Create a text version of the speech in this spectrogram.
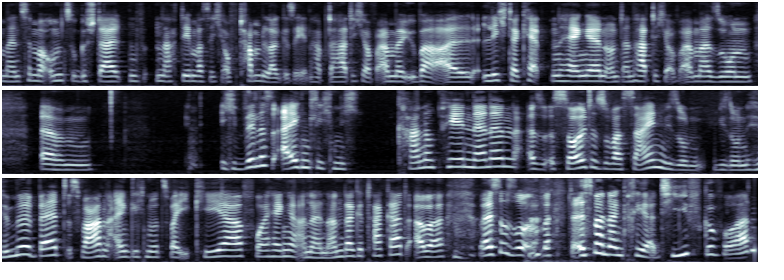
mein Zimmer umzugestalten nach dem, was ich auf Tumblr gesehen habe. Da hatte ich auf einmal überall Lichterketten hängen und dann hatte ich auf einmal so ein, ähm, ich will es eigentlich nicht Kanopé nennen. Also es sollte sowas sein wie so ein, wie so ein Himmelbett. Es waren eigentlich nur zwei Ikea-Vorhänge aneinander getackert, aber weißt du, so, da ist man dann kreativ geworden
